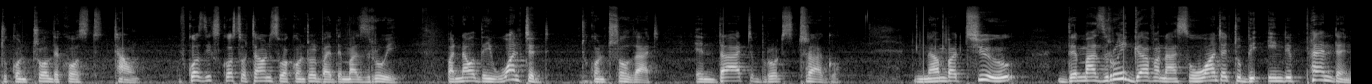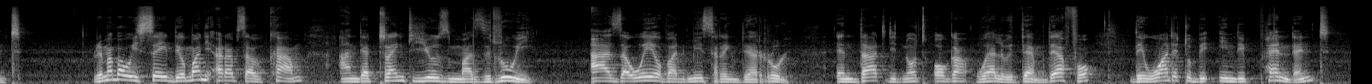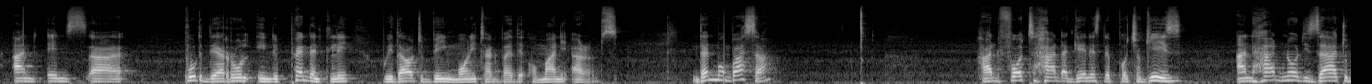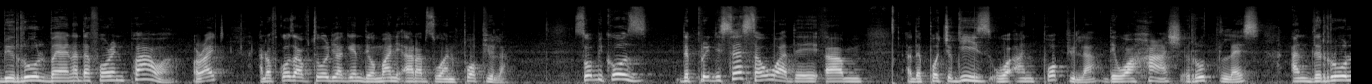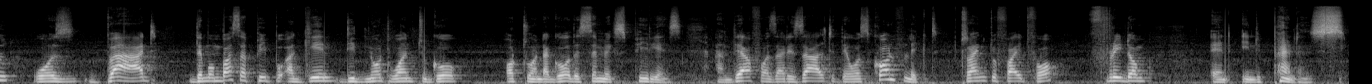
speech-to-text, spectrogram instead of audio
to control the coast town. Of course, these coastal towns were controlled by the Mazrui, but now they wanted to control that, and that brought struggle. Number two, the Mazrui governors wanted to be independent Remember we said the Omani Arabs have come and they're trying to use Mazrui as a way of administering their rule. And that did not augur well with them. Therefore, they wanted to be independent and uh, put their rule independently without being monitored by the Omani Arabs. Then Mombasa had fought hard against the Portuguese and had no desire to be ruled by another foreign power. All right? And of course, I've told you again, the Omani Arabs were unpopular. So because the predecessor, who the, um, the Portuguese, were unpopular, they were harsh, ruthless, and the rule was bad, the Mombasa people again did not want to go or to undergo the same experience. And therefore, as a result, there was conflict trying to fight for freedom and independence.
